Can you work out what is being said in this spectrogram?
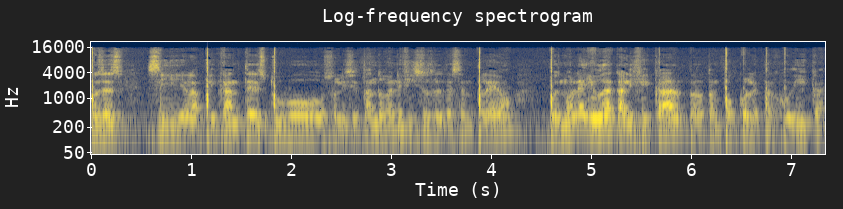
Entonces, si el aplicante estuvo solicitando beneficios del desempleo, pues no le ayuda a calificar, pero tampoco le perjudica.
